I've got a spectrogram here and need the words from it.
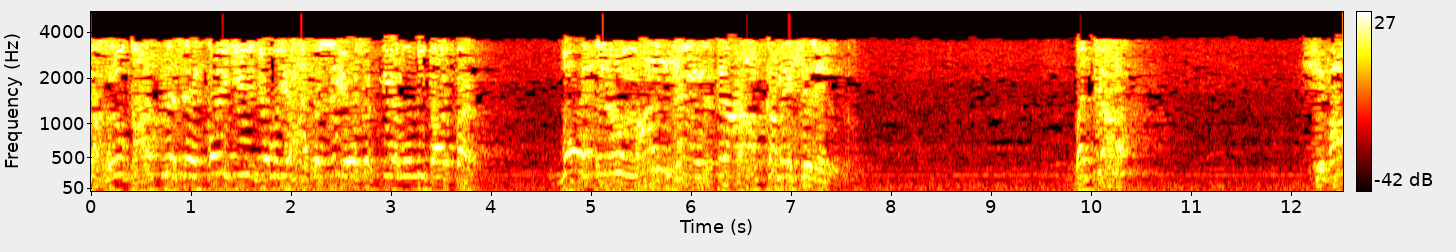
مخلوقات میں سے کوئی چیز جو مجھے حاصل نہیں ہو سکتی عمومی طور پر، وہ اتنا مالک ہے اختیار آپ کا میں سے لے لوں بچہ، شفا،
